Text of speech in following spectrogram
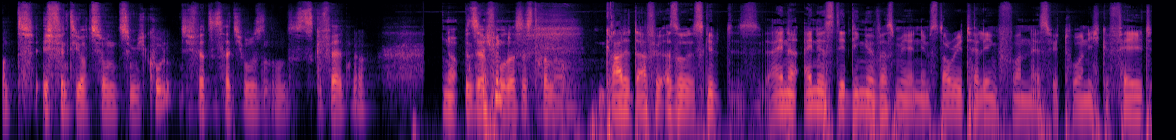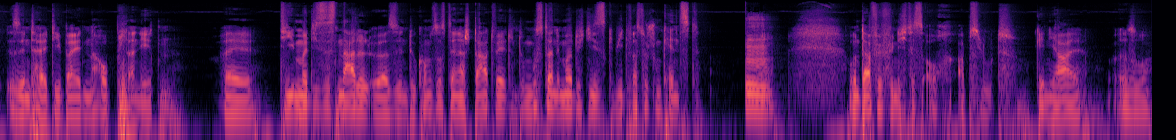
Und ich finde die Option ziemlich cool und ich werde das halt usen und das gefällt mir. Ja. Bin sehr Ich froh, find- dass es drin ist. gerade dafür, also es gibt eine, eines der Dinge, was mir in dem Storytelling von SWTOR nicht gefällt, sind halt die beiden Hauptplaneten. Weil die immer dieses Nadelöhr sind. Du kommst aus deiner Startwelt und du musst dann immer durch dieses Gebiet, was du schon kennst. Hm. Und dafür finde ich das auch absolut genial. Also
